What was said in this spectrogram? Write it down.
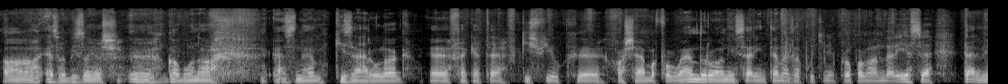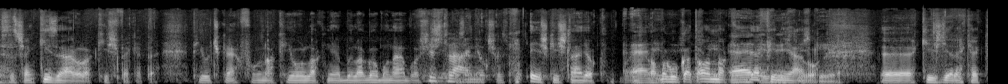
a, ez a bizonyos gabona, ez nem kizárólag fekete kisfiúk hasába fog vándorolni, szerintem ez a putyini propaganda része. Természetesen kizárólag kis fekete fiúcskák fognak jól lakni ebből a gabonából. Kislányok. És kislányok. a magukat annak definiáló kisgyerekek.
